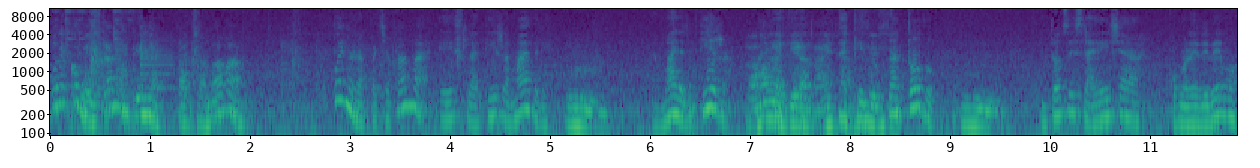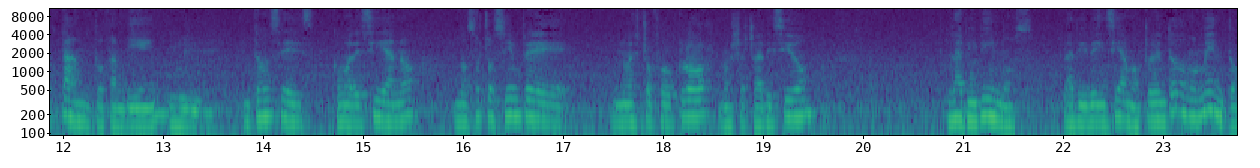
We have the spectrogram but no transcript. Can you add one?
¿Puedes comentarnos qué es la Pachamama? Bueno, la Pachamama es la tierra madre, Mm, la madre tierra. La madre tierra, La que nos sí. da todo. mm, Entonces a ella, como le debemos tanto también, mm. entonces, como decía, ¿no? Nosotros siempre, nuestro folclore, nuestra tradición, la vivimos, la vivenciamos, pero en todo momento,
